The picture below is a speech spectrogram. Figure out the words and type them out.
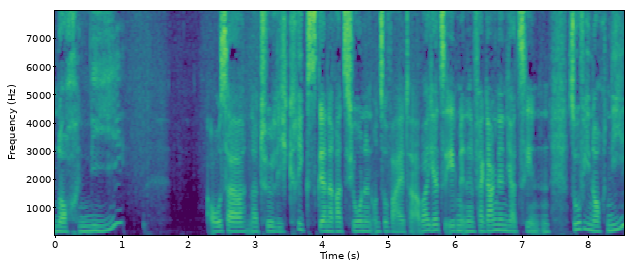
noch nie, außer natürlich Kriegsgenerationen und so weiter, aber jetzt eben in den vergangenen Jahrzehnten, so wie noch nie,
